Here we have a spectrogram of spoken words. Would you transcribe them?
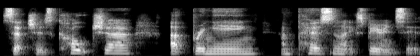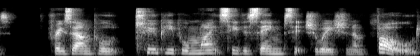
such as culture, upbringing, and personal experiences. For example, two people might see the same situation unfold,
